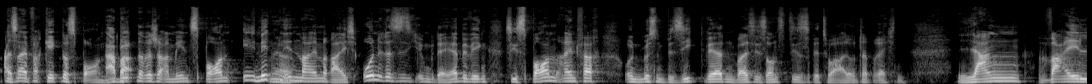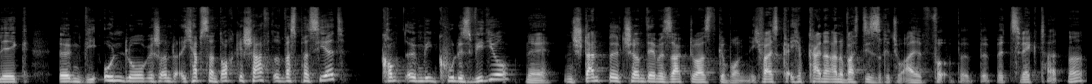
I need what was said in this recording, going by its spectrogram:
Also einfach Gegner spawnen. Aber Gegnerische Armeen spawnen mitten ja. in meinem Reich, ohne dass sie sich irgendwie daher bewegen. Sie spawnen einfach und müssen besiegt werden, weil sie sonst dieses Ritual unterbrechen. Langweilig, irgendwie unlogisch. Und ich habe es dann doch geschafft. Und was passiert? Kommt irgendwie ein cooles Video? Nee, ein Standbildschirm, der mir sagt, du hast gewonnen. Ich weiß, ich habe keine Ahnung, was dieses Ritual be be bezweckt hat. Ne?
